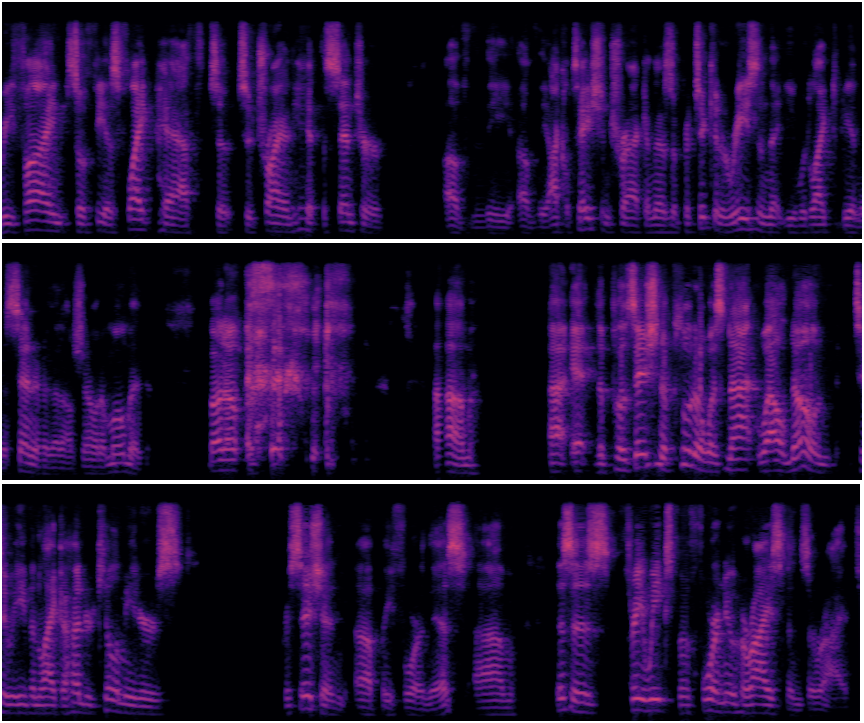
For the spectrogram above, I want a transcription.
refine SOFIA's flight path to to try and hit the center of the of the occultation track. And there's a particular reason that you would like to be in the center that I'll show in a moment. But uh, um, uh, it, the position of Pluto was not well known to even like 100 kilometers precision uh, before this. Um, this is three weeks before New Horizons arrived.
